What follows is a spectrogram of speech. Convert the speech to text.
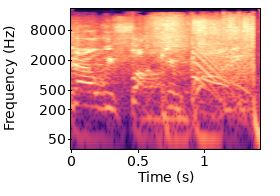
now we fucking party.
